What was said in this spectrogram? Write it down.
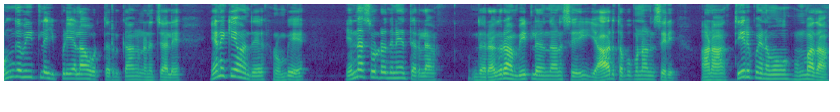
உங்கள் வீட்டில் இப்படியெல்லாம் ஒருத்தர் இருக்காங்கன்னு நினச்சாலே எனக்கே வந்து ரொம்ப என்ன சொல்கிறதுனே தெரில. இந்த ரகுராம் வீட்டில் இருந்தாலும் சரி யார் தப்பு பண்ணாலும் சரி ஆனால் தீர்ப்பு என்னமோ உண்மைதான்.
